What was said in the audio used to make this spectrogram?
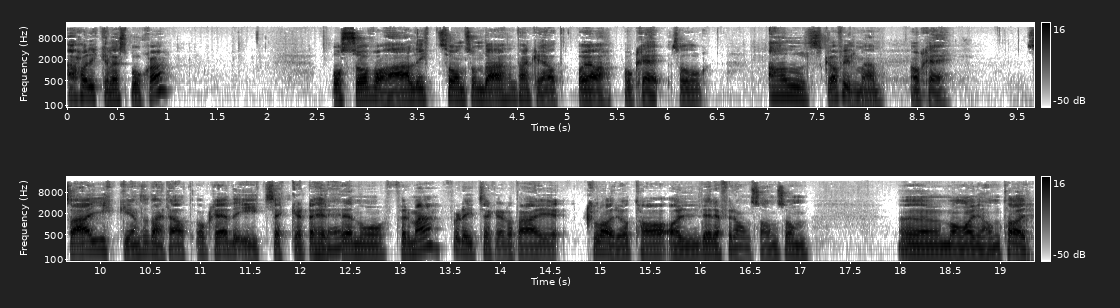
Jeg har ikke lest boka. Og så var jeg litt sånn som deg, så tenker jeg at å ja, OK, så dere elska filmen. OK. Så jeg gikk inn så tenkte jeg at OK, det er ikke sikkert det her er noe for meg, for det er ikke sikkert at jeg klarer å ta alle de referansene som uh, mange andre tar.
